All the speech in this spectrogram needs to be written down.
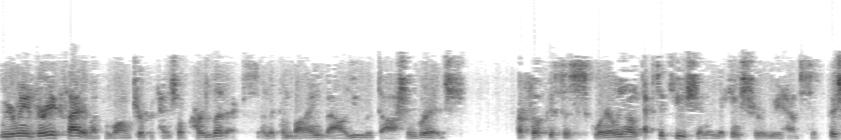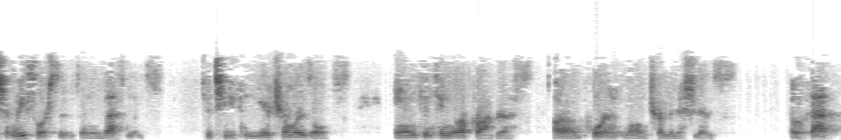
We remain very excited about the long-term potential of Cardlytics and the combined value with Dosh and Bridg. Our focus is squarely on execution and making sure we have sufficient resources and investments to achieve near-term results and continue our progress on our important long-term initiatives. With that,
